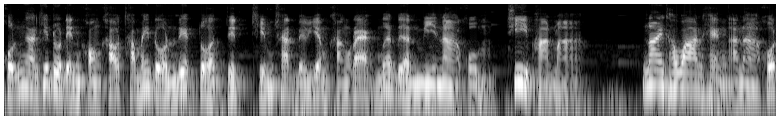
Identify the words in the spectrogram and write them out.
ผลงานที่โดดเด่นของเขาทำให้โดนเรียกตัวติดทีมชาติเบลเยียมครั้งแรกเมื่อเดือนมีนาคมที่ผ่านมา นายทวารแห่งอนาคต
